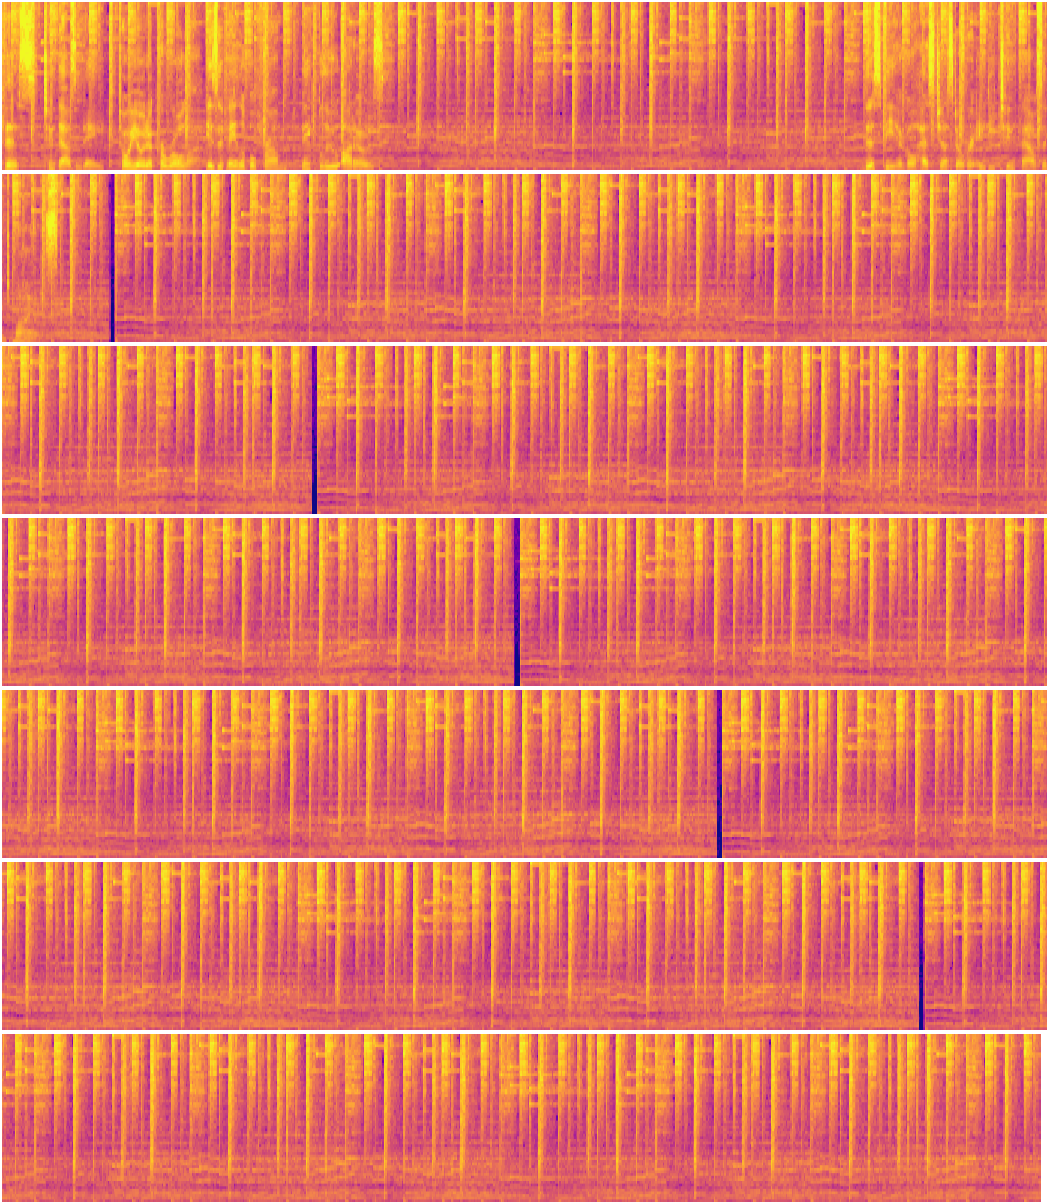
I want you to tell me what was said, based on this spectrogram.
This 2008 Toyota Corolla is available from Big Blue Autos. This vehicle has just over 82,000 miles.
